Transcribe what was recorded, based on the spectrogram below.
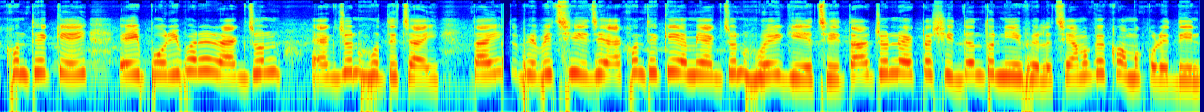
এখন থেকেই এই পরিবারের একজন একজন হতে চাই। তাই তো ভেবেছি যে এখন থেকে আমি একজন হয়ে গিয়েছি। তার জন্য একটা সিদ্ধান্ত নিয়ে ফেলেছি, আমাকে ক্ষমা করে দিন।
